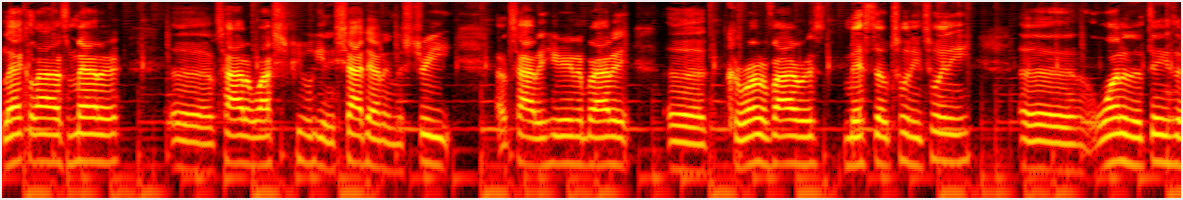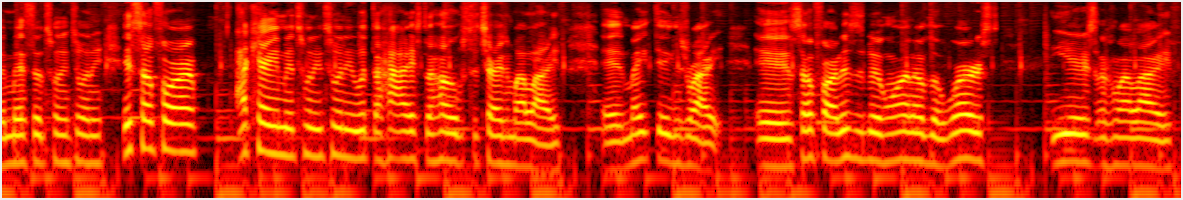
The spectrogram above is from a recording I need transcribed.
Black Lives Matter. Uh, I'm tired of watching people getting shot down in the street. I'm tired of hearing about it. Uh, coronavirus messed up 2020. Uh, one of the things that messed up 2020. It's so far, I came in 2020 with the highest of hopes to change my life and make things right. And so far, this has been one of the worst years of my life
